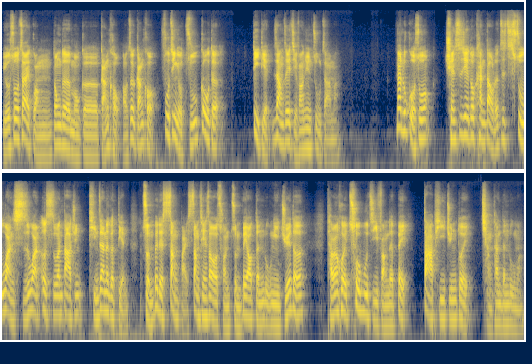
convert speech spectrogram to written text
比如说在广东的某个港口，哦，这个港口附近有足够的地点让这些解放军驻扎吗？那如果说全世界都看到了这数万、十万、二十万大军停在那个点，准备了上百、上千艘的船，准备要登陆，你觉得台湾会猝不及防的被大批军队抢滩登陆吗？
